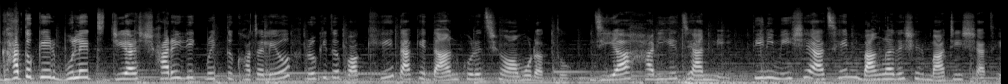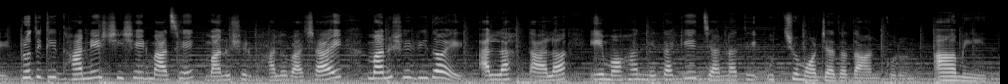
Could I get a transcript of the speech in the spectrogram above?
ঘাতকের বুলেট জিয়ার শারীরিক মৃত্যু ঘটালেও প্রকৃতপক্ষে তাকে দান করেছে অমরত্ব। জিয়া হারিয়ে যাননি। তিনি মিশে আছেন বাংলাদেশের মাটির সাথে। প্রতিটি ধানের শীষের মাঝে মানুষের ভালোবাসায়, মানুষের হৃদয়ে আল্লাহ তালা এ মহান নেতাকে জান্নাতে উচ্চ মর্যাদা দান করুন। আমিন।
